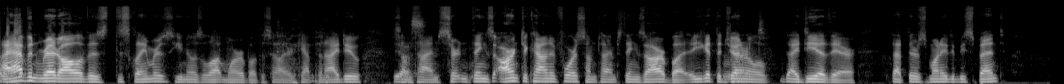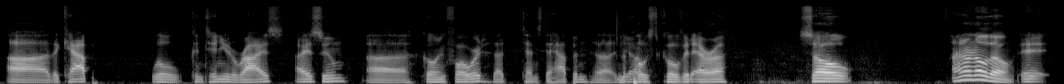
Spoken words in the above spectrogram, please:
I haven't read all of his disclaimers. He knows a lot more about the salary cap than I do. yes. Sometimes certain things aren't accounted for. Sometimes things are, but you get the general right. idea there that there's money to be spent. Uh, the cap will continue to rise. I assume uh, going forward. That tends to happen uh, in the Yeah. post-COVID era. So I don't know though. It,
